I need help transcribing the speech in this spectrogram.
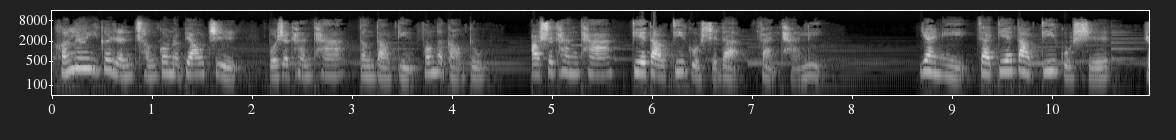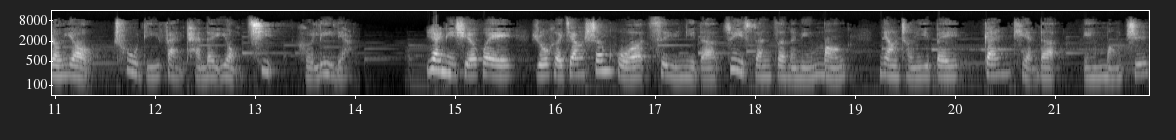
衡量一个人成功的标志，不是看他登到顶峰的高度，而是看他跌到低谷时的反弹力。愿你在跌到低谷时，仍有触底反弹的勇气和力量。愿你学会如何将生活赐予你的最酸涩的柠檬，酿成一杯甘甜的柠檬汁。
